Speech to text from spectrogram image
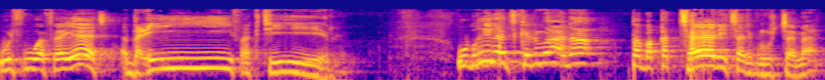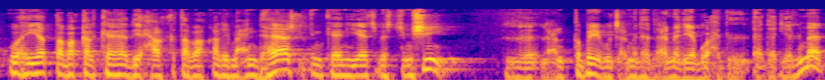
والوفيات ضعيفة كثير وبغينا نتكلموا على الطبقة الثالثة في المجتمع وهي الطبقة الكادحة الطبقة اللي ما عندهاش الإمكانيات باش تمشي. عند الطبيب وتعمل هذه العملية بواحد الأداة ديال المال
